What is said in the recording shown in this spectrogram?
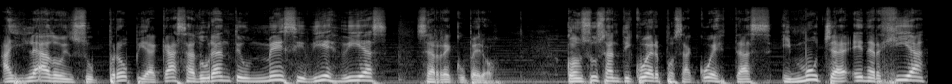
aislado en su propia casa durante un mes y diez días, se recuperó. Con sus anticuerpos a cuestas y mucha energía,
